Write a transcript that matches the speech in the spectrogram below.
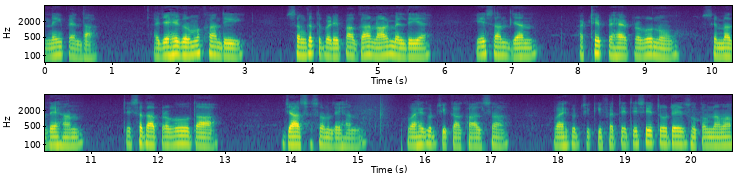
ਨਹੀਂ ਪੈਂਦਾ। ਅਜਿਹੇ ਗੁਰਮੁਖਾਂ ਦੀ ਸੰਗਤ ਬੜੇ ਭਾਗਾਂ ਨਾਲ ਮਿਲਦੀ ਹੈ ਇਹ ਸੰਤ ਜਨ ਅਠੇ ਪਹਿਰ ਪ੍ਰਭੂ ਨੂੰ ਸਿਮਰਦੇ ਹਨ ਤੇ ਸਦਾ ਪ੍ਰਭੂ ਦਾ ਜਸ ਸੁਣਦੇ ਹਨ ਵਾਹਿਗੁਰੂ ਜੀ ਕਾ ਖਾਲਸਾ ਵਾਹਿਗੁਰੂ ਜੀ ਕੀ ਫਤਿਹ this is today's ਹੁਕਮਨਾਮਾ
